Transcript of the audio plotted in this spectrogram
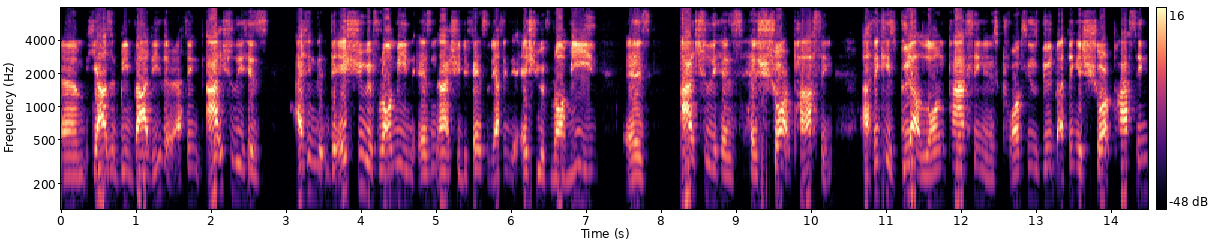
um, he hasn't been bad either. I think actually his, I think the, issue with Ramin isn't actually defensively. I think the issue with Ramin is actually his his short passing. I think he's good at long passing and his crossing is good, but I think his short passing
